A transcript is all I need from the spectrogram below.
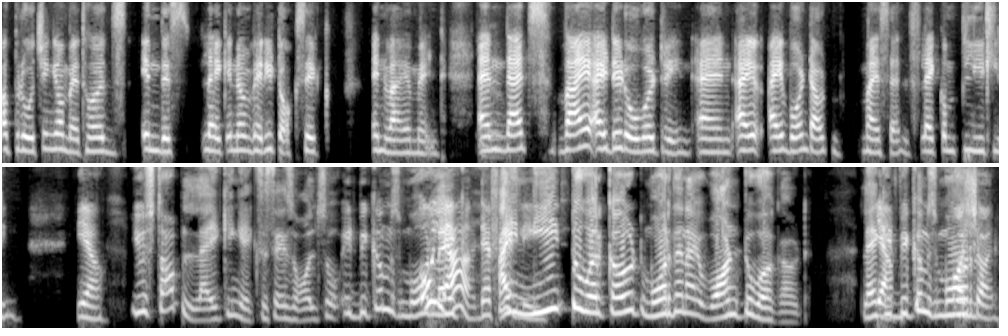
approaching your methods in this like in a very toxic environment. And Yeah. that's why i did overtrain and i i burnt out myself like completely. Yeah. You stop liking exercise also. It becomes more oh like yeah I need to work out more than I want to work out. Like yeah it becomes more sure.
